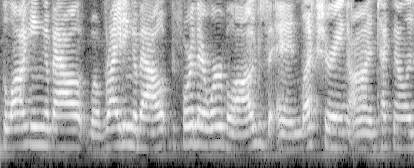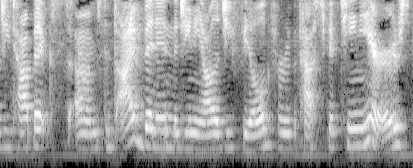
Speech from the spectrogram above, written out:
blogging about, well, writing about before there were blogs and lecturing on technology topics um, since I've been in the genealogy field for the past 15 years.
